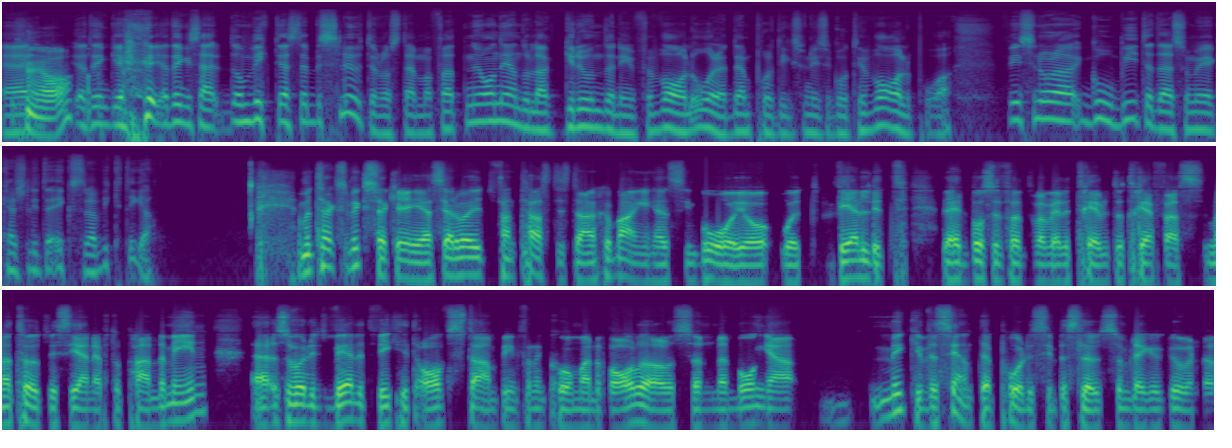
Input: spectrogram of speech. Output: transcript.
Eh, ja. jag, tänker, jag tänker så här, de viktigaste besluten från stämman, för att nu har ni ändå lagt grunden inför valåret, den politik som ni ska gå till val på. Finns det några godbitar där som är kanske lite extra viktiga? Ja, men tack så mycket Zacharias. Ja, det var ett fantastiskt arrangemang i Helsingborg och, och ett väldigt, bortsett från att det var väldigt trevligt att träffas naturligtvis igen efter pandemin, eh, så var det ett väldigt viktigt avstamp inför den kommande valrörelsen med många mycket väsentliga policybeslut som lägger grunden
